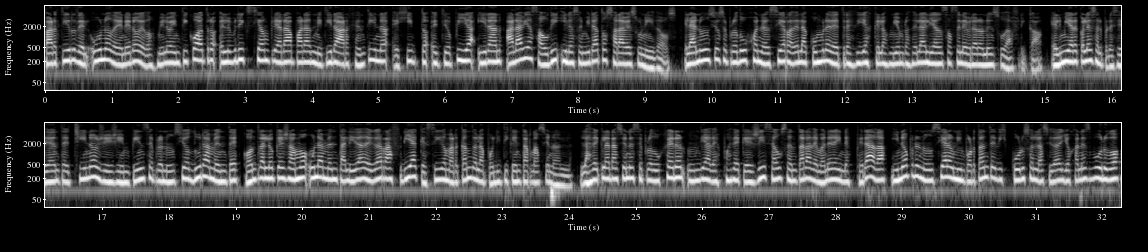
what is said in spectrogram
Partir del 1 de enero de 2024, el BRICS se ampliará para admitir a Argentina, Egipto, Etiopía, Irán, Arabia Saudí y los Emiratos Árabes Unidos. El anuncio se produjo en el cierre de la cumbre de tres días que los miembros de la alianza celebraron en Sudáfrica. El miércoles, el presidente chino Xi Jinping se pronunció duramente contra lo que llamó una mentalidad de guerra fría que sigue marcando la política internacional. Las declaraciones se produjeron un día después de que Xi se ausentara de manera inesperada y no pronunciara un importante discurso en la ciudad de Johannesburgo,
